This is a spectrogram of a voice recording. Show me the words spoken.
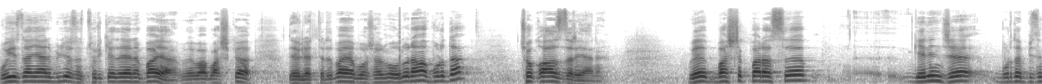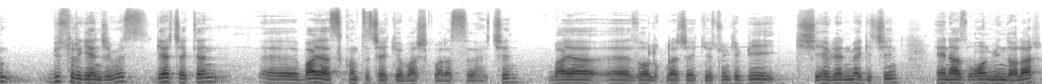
Bu yüzden yani biliyorsun Türkiye'de yani bayağı ve başka devletlerde bayağı boşanma olur ama burada çok azdır yani. Ve başlık parası gelince burada bizim bir sürü gencimiz gerçekten e, bayağı sıkıntı çekiyor başlık parası için. Bayağı e, zorluklar çekiyor. Çünkü bir kişi evlenmek için en az 10 bin dolar,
